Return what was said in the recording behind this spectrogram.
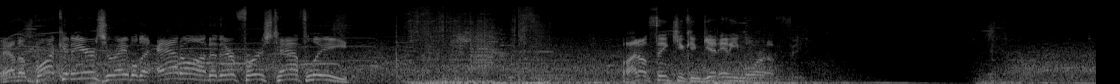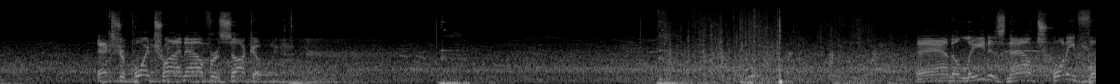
And the Buccaneers are able to add on to their first half lead. I don't think you can get any more of Extra point try now for Succop. And the lead is now 24.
